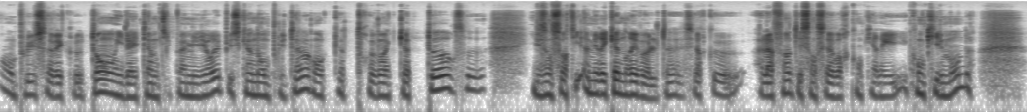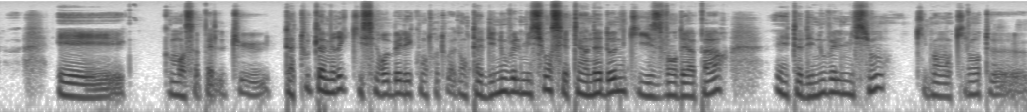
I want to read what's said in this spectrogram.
En plus, avec le temps, il a été un petit peu amélioré puisqu'un an plus tard, en 94, ils ont sorti American Revolt. C'est-à-dire que à la fin, tu es censé avoir conquis, conquis le monde et comment s'appelle Tu as toute l'Amérique qui s'est rebellée contre toi. Donc tu as des nouvelles missions. C'était un add-on qui se vendait à part et tu as des nouvelles missions qui vont qui vont te,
